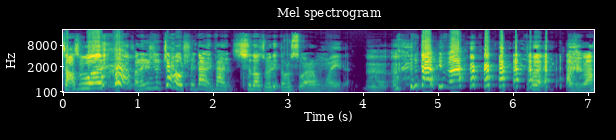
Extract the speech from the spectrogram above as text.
咋说呢？反正就是再好吃的大米饭吃到嘴里都是索然无味的。嗯，大米饭。对，大米饭，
